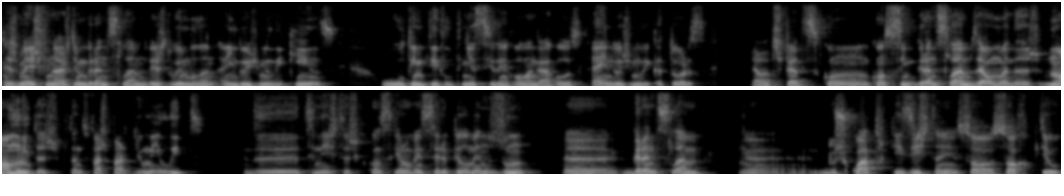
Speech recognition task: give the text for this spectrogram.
as meias finais de um grande slam desde Wimbledon em 2015. O último título tinha sido em Roland Garros em 2014. Ela despede-se com, com cinco grandes slams, é uma das. Não há muitas, portanto, faz parte de uma elite de tenistas que conseguiram vencer pelo menos um uh, grande slam dos quatro que existem, só, só repetiu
